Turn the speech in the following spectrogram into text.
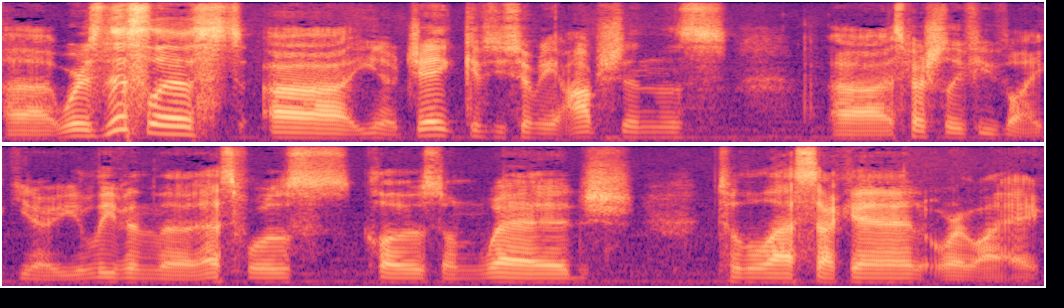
Uh, whereas this list, uh, you know, Jake gives you so many options, uh, especially if you've like you know you're leaving the S foils closed on wedge till the last second, or like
